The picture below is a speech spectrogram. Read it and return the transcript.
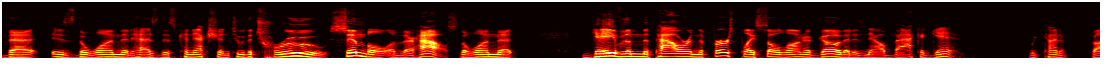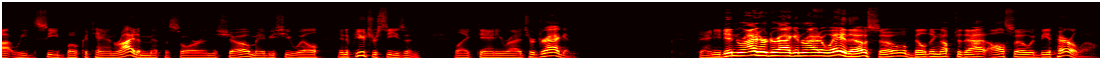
That is the one that has this connection to the true symbol of their house, the one that gave them the power in the first place so long ago that is now back again. We kind of thought we'd see Bo Katan ride a mythosaur in the show. Maybe she will in a future season, like Dany rides her dragon. Dany didn't ride her dragon right away, though, so building up to that also would be a parallel.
